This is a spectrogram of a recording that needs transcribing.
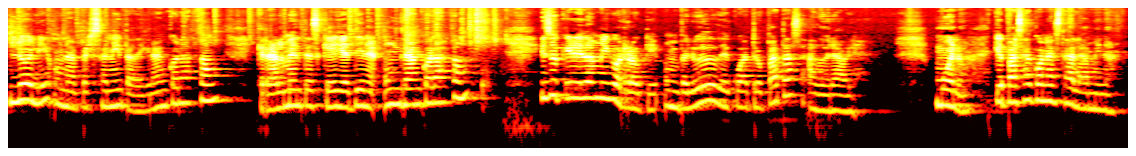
Loli, una personita de gran corazón, que realmente es que ella tiene un gran corazón, y su querido amigo Rocky, un peludo de cuatro patas adorable. Bueno, ¿qué pasa con esta lámina?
